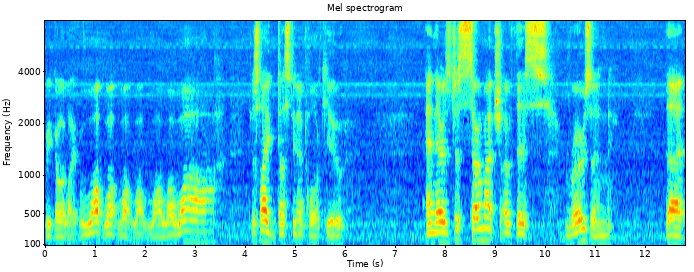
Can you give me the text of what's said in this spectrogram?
we go like wah, wah, wah, wah, wah, wah, wah just like dusting a pull cue. And there's just so much of this rosin that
